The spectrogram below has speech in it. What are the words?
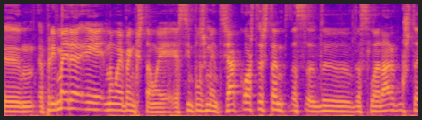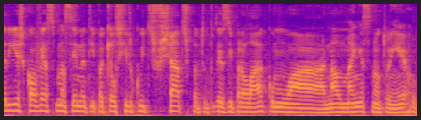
Um, a primeira é, não é bem questão, é, é simplesmente já gostas tanto de, de- de acelerar, gostarias que houvesse uma cena tipo aqueles circuitos fechados para tu poderes ir para lá, como há na Alemanha, se não estou em erro,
